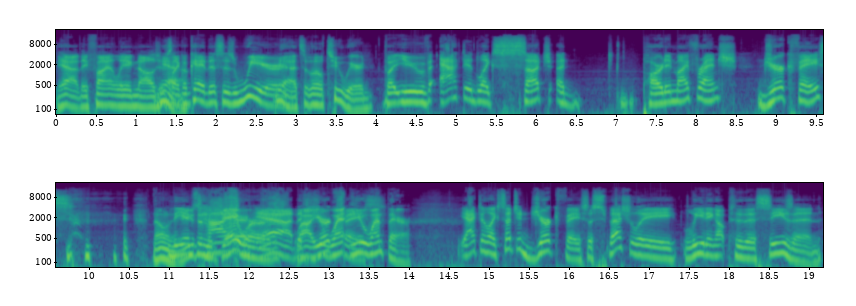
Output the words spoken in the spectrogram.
Yeah, they finally acknowledge it. It's Yeah. like, okay, this is weird. Yeah, it's a little too weird. but you've acted like such a pardon my french jerk face No, The you're using entire- the J word. yeah, the wow, you jerk went you went there. You're acting like such a jerk face especially leading up to this season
